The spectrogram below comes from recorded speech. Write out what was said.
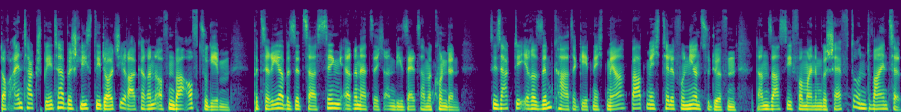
Doch einen Tag später beschließt die Deutsch-Irakerin offenbar aufzugeben. Pizzeria-Besitzer Singh erinnert sich an die seltsame Kundin. Sie sagte, ihre SIM-Karte geht nicht mehr, bat mich, telefonieren zu dürfen. Dann saß sie vor meinem Geschäft und weinte.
